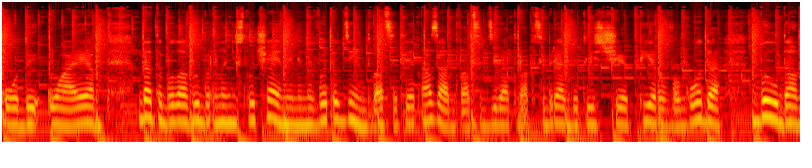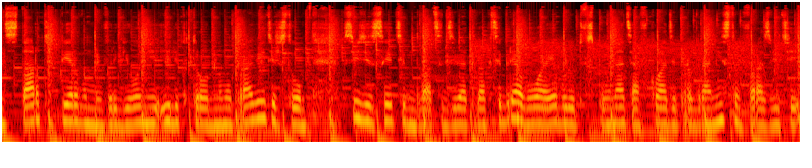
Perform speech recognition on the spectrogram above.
«Коды УАЭ». Дата была выбрана не случайно. Именно в этот день, 20 лет назад, 29 октября 2001 года, был дан старт первому в регионе электронному правительству. В связи с этим 29 октября в УАЭ будут вспоминать о вкладе программистов в развитие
